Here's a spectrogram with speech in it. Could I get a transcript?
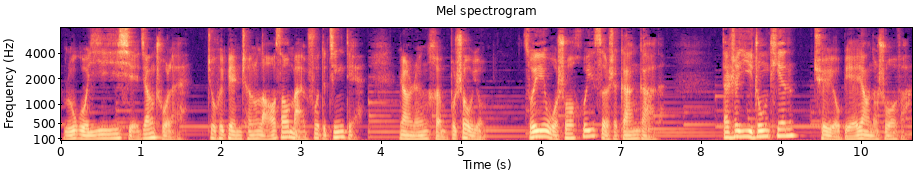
如果一一写将出来。就会变成牢骚满腹的经典，让人很不受用。所以我说灰色是尴尬的，但是易中天却有别样的说法。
